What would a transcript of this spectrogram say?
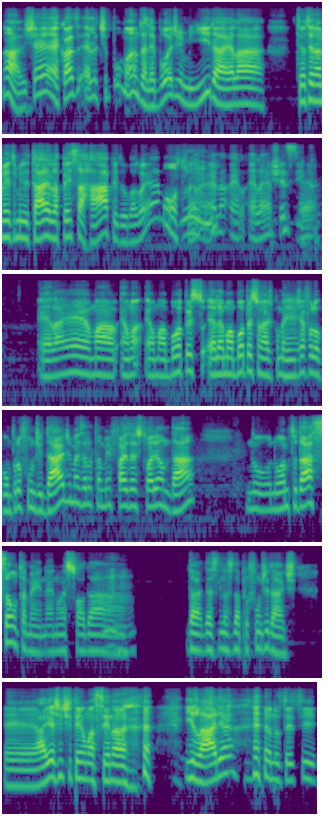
Não, a bicha é, é quase. Ela é tipo mando, ela é boa de mira, ela tem um treinamento militar, ela pensa rápido, o bagulho é monstro. Uhum. Ela, ela, ela, ela, é. é, é ela é uma, é uma, é uma boa ela é uma boa personagem, como a gente já falou, com profundidade, mas ela também faz a história andar no, no âmbito da ação também, né? Não é só da, uhum. da desse lance da profundidade. É, aí a gente tem uma cena hilária. Eu não sei se,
